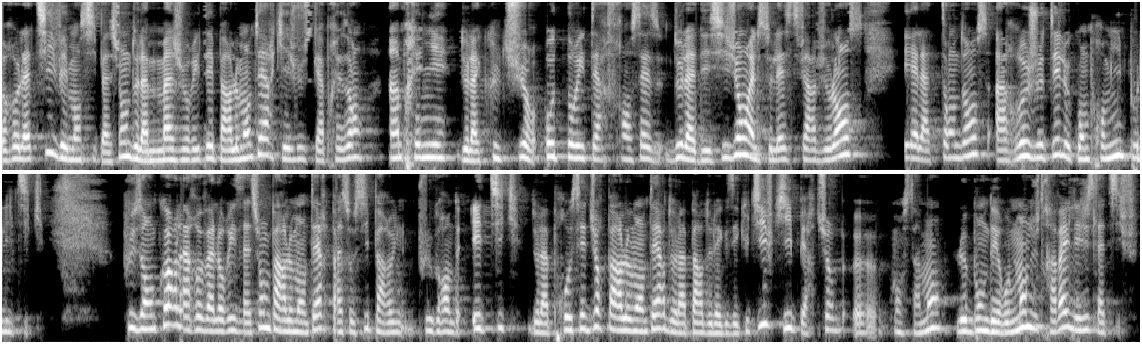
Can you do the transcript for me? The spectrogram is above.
relative émancipation de la majorité parlementaire qui est jusqu'à présent imprégnée de la culture autoritaire française de la décision. Elle se laisse faire violence et elle a tendance à rejeter le compromis politique. Plus encore, la revalorisation parlementaire passe aussi par une plus grande éthique de la procédure parlementaire de la part de l'exécutif qui perturbe euh, constamment le bon déroulement du travail législatif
